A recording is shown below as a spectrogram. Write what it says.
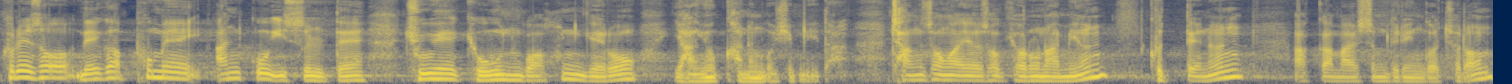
그래서 내가 품에 안고 있을 때 주의 교훈과 훈계로 양육하는 것입니다. 장성하여서 결혼하면 그때는 아까 말씀드린 것처럼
